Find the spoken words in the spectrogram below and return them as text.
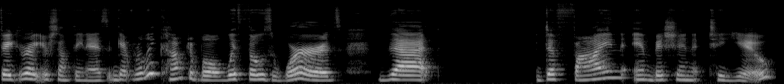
figure out your something is and get really comfortable with those words that define ambition to you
